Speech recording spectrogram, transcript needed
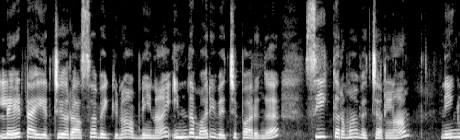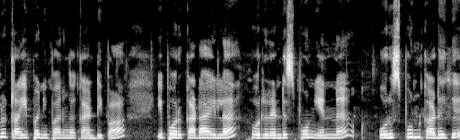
லேட் ஆயிடுச்சு ரசம் வைக்கணும் அப்படின்னா இந்த மாதிரி வச்சு பாருங்கள் சீக்கிரமாக வச்சிடலாம் நீங்களும் ட்ரை பண்ணி பாருங்கள் கண்டிப்பாக இப்போ ஒரு கடாயில் ஒரு ரெண்டு ஸ்பூன் எண்ணெய் ஒரு ஸ்பூன் கடுகு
